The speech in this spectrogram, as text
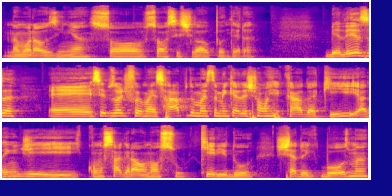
na moralzinha, só, só assistir lá o Pantera. Beleza? É, esse episódio foi mais rápido, mas também quero deixar um recado aqui, além de consagrar o nosso querido Chadwick Boseman.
